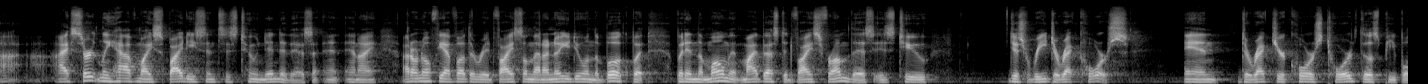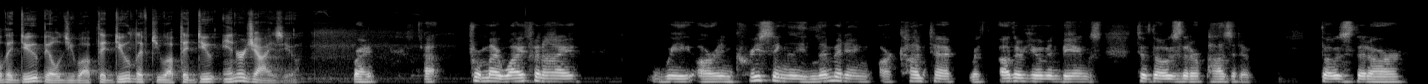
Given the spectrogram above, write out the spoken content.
I, I, certainly have my spidey senses tuned into this, and, and I, I don't know if you have other advice on that. I know you do in the book, but but in the moment, my best advice from this is to just redirect course and direct your course towards those people that do build you up, that do lift you up, that do energize you. Right. Uh, for my wife and I, we are increasingly limiting our contact with other human beings to those that are positive, those that are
